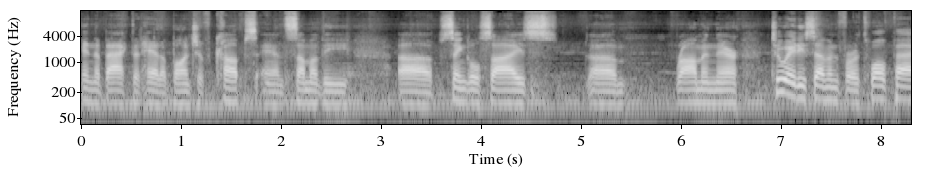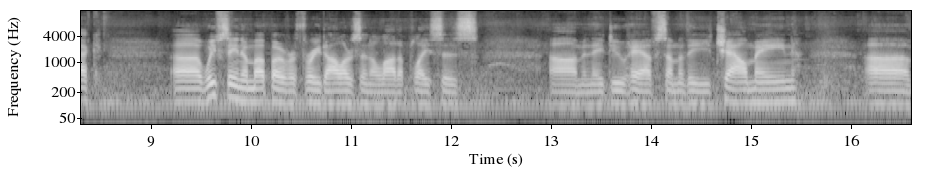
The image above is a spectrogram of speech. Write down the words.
in the back that had a bunch of cups and some of the uh, single size um, ramen there. 287 for a 12 pack. Uh, we've seen them up over $3 in a lot of places. Um, and they do have some of the chow mein uh,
